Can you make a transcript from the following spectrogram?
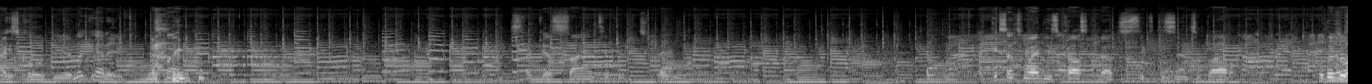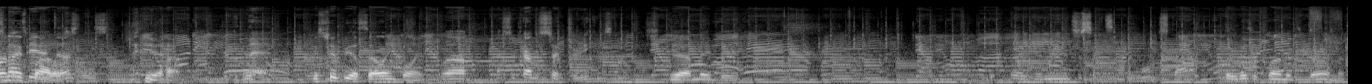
Ice cold beer. Look at it. Like, it's a scientific experiment. I guess that's why these cost about 60 cents a bottle. But there's just nice bottles. Yeah. Look at that. This should be a selling point. Well, I should probably start drinking some. Yeah, maybe. I mean, it's just like something I want. stop. But it is a fun experiment.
